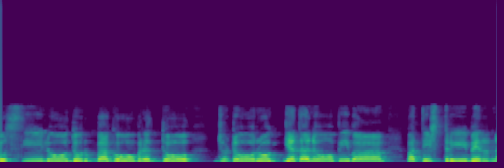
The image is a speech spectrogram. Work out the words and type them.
दुःशीलो दुर्भगो वृद्धो जठोरोग्यतनोऽपि वा पतिस्त्रीभिर्न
